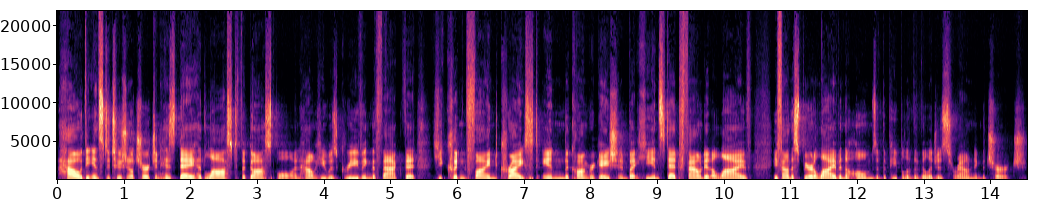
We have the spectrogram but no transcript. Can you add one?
how the institutional church in his day had lost the gospel and how he was grieving the fact that he couldn't find Christ in the congregation, but he instead found it alive. He found the Spirit alive in the homes of the people of the villages surrounding the church.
